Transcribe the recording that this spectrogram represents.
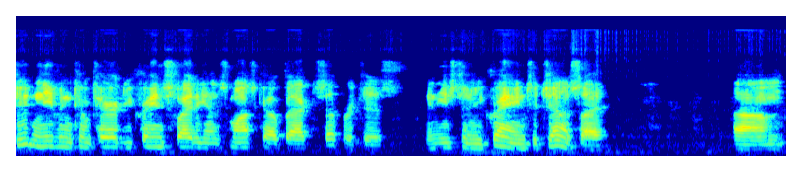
Putin even compared Ukraine's fight against Moscow backed separatists in eastern Ukraine to genocide. Um,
